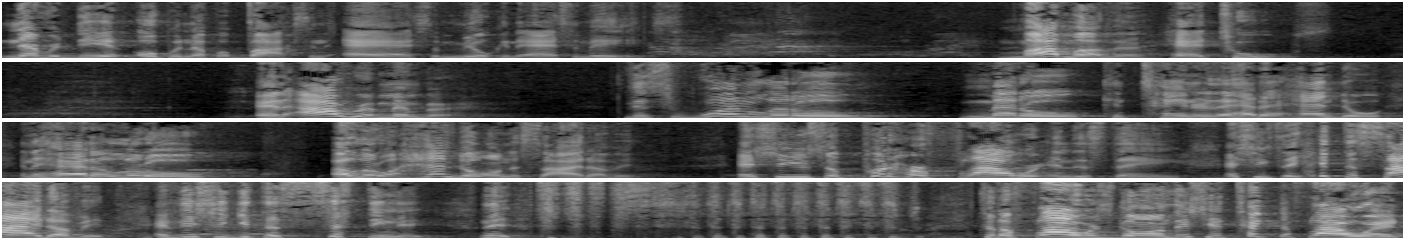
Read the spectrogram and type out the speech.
never did open up a box and add some milk and add some eggs. My mother had tools. And I remember this one little metal container that had a handle and it had a little a little handle on the side of it and she used to put her flour in this thing and she used to hit the side of it and then she'd get to sifting it till the flour's gone then she'd take the flower and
